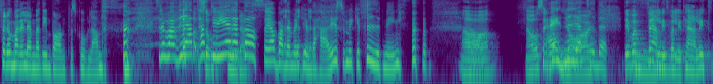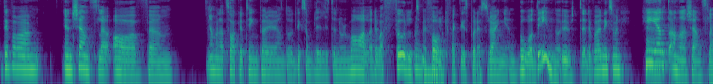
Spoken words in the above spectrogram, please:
för de hade lämnat in barn på skolan. så de bara, vi har Så tatuerat oss och jag bara, nej men gud det här är så mycket firning. Ja. ja, och sen Nej, kom nya jag. Det var Mm. väldigt, väldigt härligt. Det var en känsla av... ehm, Ja, men att saker och ting börjar ändå liksom bli lite normala. Det var fullt med folk faktiskt på restaurangen, både in och ute. Det var liksom en helt annan känsla.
